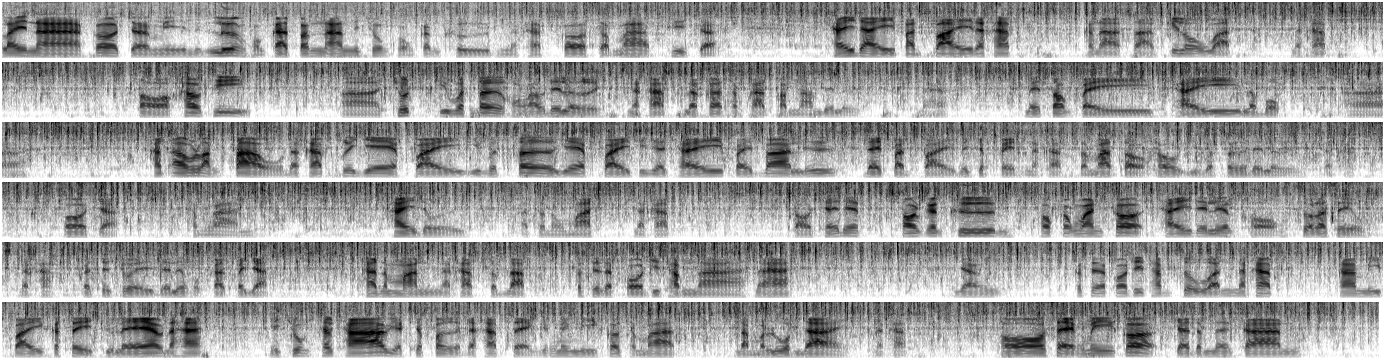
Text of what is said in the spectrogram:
ไร่นาก็จะมีเรื่องของการปั๊มน้ำในช่วงของกลางคืนนะครับ ก็สามารถที่จะใช้ใดปั่นไฟนะครับ ขนาด 3 กิโลวัตต์นะครับ ต่อเข้าที่ ชุดอิเวอร์เตอร์ของเราได้เลยนะครับ แล้วก็ทำการปั๊มน้ำได้เลยนะฮะไม่ต้องไปใช้ระบบคัดเอาหลังเต่านะครับ เพื่อแยกไฟอิเวอร์เตอร์แยกไฟที่จะใช้ไฟบ้านหรือไดปั่นไฟไม่จะเป็นนะครับ สามารถต่อเข้าอิเวอร์เตอร์ได้เลยนะครับ ก็จะทำงานให้โดยอัตโนมัตินะครับ ต่อใช้ได้ ตอนกลางคืนพอกลางวันก็ใช้ในเรื่องของโซลาร์เซลล์นะครับก็จะช่วยในเรื่องของการประหยัดค่าน้ำมันนะครับสำหรับเกษตรกรที่ทำนานะฮะอย่างเกษตรกรที่ทำสวนนะครับ ถ้ามีไฟเกษตรอยู่แล้วนะฮะในช่วงเช้าๆอยากจะเปิดนะครับ แสงยังไม่มีก็สามารถนำมาร่วมได้นะครับ พอแสงมีก็จะดำเนินการ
